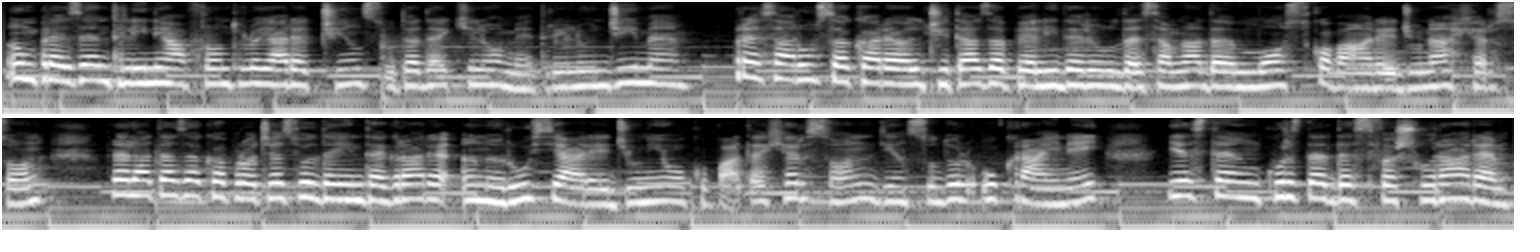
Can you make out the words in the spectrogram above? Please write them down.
În prezent, linia frontului are 500 de kilometri lungime. Presa rusă care îl citează pe liderul desemnat de Moscova în regiunea Herson relatează că procesul de integrare în Rusia a regiunii ocupate Herson din sudul Ucrainei este în curs de desfășurare.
